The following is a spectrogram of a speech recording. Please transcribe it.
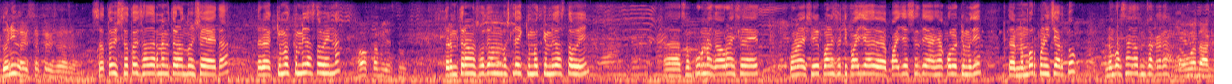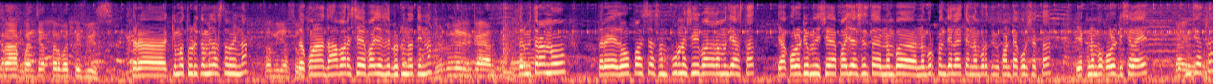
दोन्ही सत्तावीस सत्तावीस हजार. सत्तावीस सत्तावीस हजार ना मित्रांनो दोनशे आहेत हा. तर किंमत कमी जास्त होईल ना? हो कमी जास्त होते तर मित्रांनो स्वतः बसले किंमत कमी जास्त होईल. संपूर्ण गावरान शेळ्या आहेत. कोणाला शेळी पाण्यासाठी पाहिजे पाहिजे असेल तर ह्या क्वालिटीमध्ये तर नंबर पण विचारतो. नंबर सांगा तुमचा काका. नव्वद अकरा पंच्याहत्तर बत्तीस वीस. तर किंमत थोडी कमी जास्त होईल ना? कमी जास्त तर कोणाला दहा बारा शेळ्या पाहिजे असेल भेटून जातील ना? भेटून जाईल काय अडचण. तर मित्रांनो तर जवळपासच्या संपूर्ण शेळी बाजारामध्ये असतात. या क्वालिटीमध्ये शेळ्या पाहिजे असेल तर नंबर नंबर पण दिला आहे त्या नंबर तुम्ही कॉन्टॅक्ट करू शकता. एक नंबर क्वालिटी शेळ्या आहेत. तुमची आहेत का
